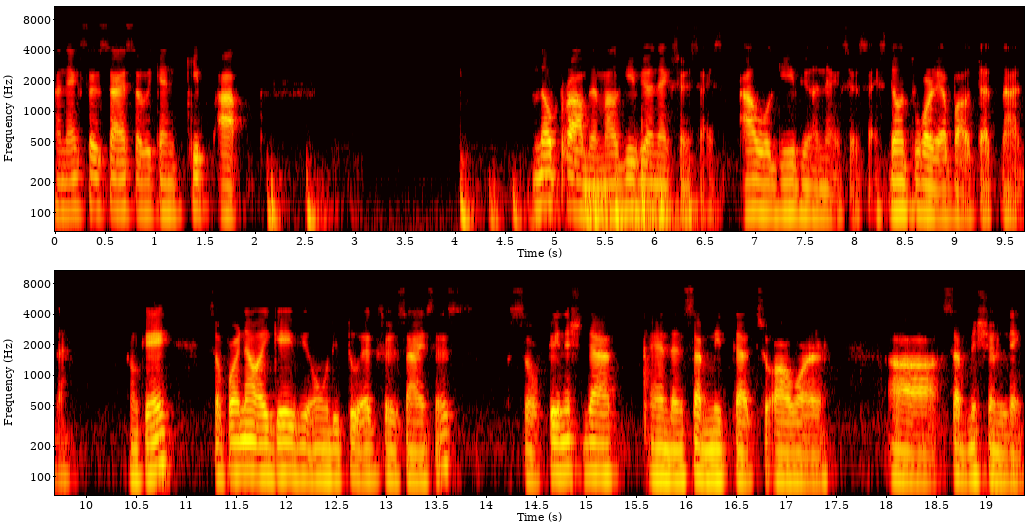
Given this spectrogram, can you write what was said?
an exercise so we can keep up. No problem. I'll give you an exercise. I will give you an exercise. Don't worry about that, Nada. Okay? So for now, I gave you only two exercises. So finish that and then submit that to our uh, submission link.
